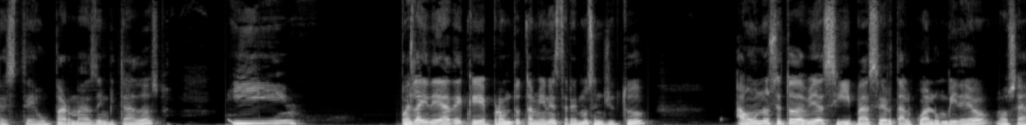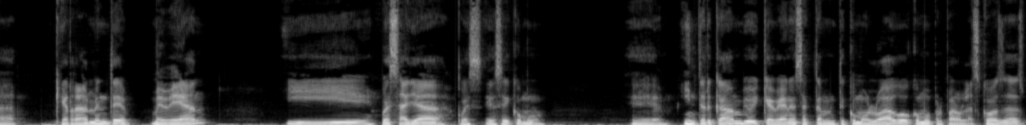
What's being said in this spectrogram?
este, un par más de invitados. Y pues la idea de que pronto también estaremos en YouTube. Aún no sé todavía si va a ser tal cual un video, o sea, que realmente me vean y pues haya pues ese como eh, intercambio y que vean exactamente cómo lo hago, cómo preparo las cosas,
